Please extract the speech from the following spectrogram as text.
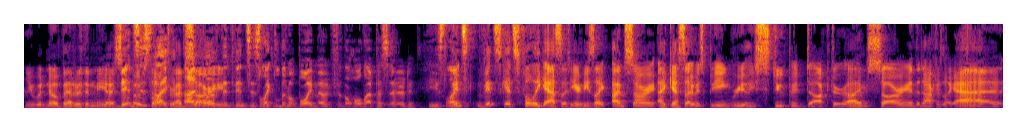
You would know better than me, I suppose, Vince is like. I'm I sorry. love that Vince is like little boy mode for the whole episode. He's like. Vince, Vince gets fully gaslit here. He's like, I'm sorry. I guess I was being really stupid, doctor. I'm sorry. And the doctor's like, ah,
